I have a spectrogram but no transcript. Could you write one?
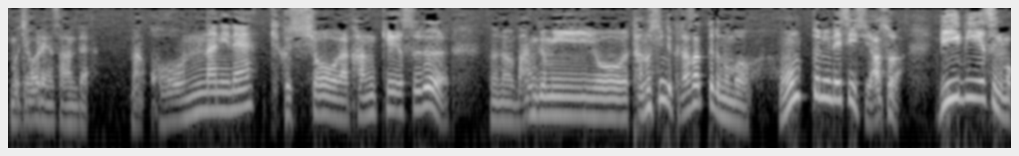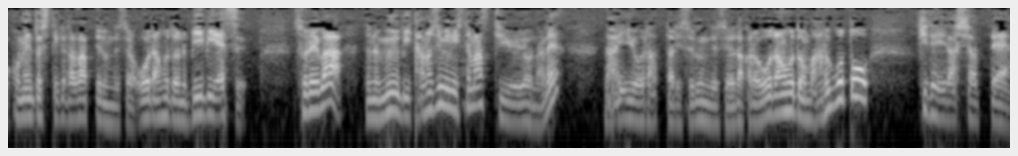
もう常連さんで。まあ、こんなにね、菊師匠が関係する、その番組を楽しんでくださってるのも、本当に嬉しいし、あ、そうだ、BBS にもコメントしてくださってるんですよ。横断歩道の BBS。それは、そのムービー楽しみにしてますっていうようなね、内容だったりするんですよ。だから横断歩道丸ごと来ていらっしゃって、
